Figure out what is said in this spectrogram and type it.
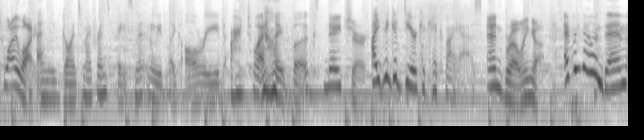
Twilight, and we'd go into my friend's basement and we'd like all read our Twilight books. nature, I think a deer could kick my ass. and growing up. Every now and then,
